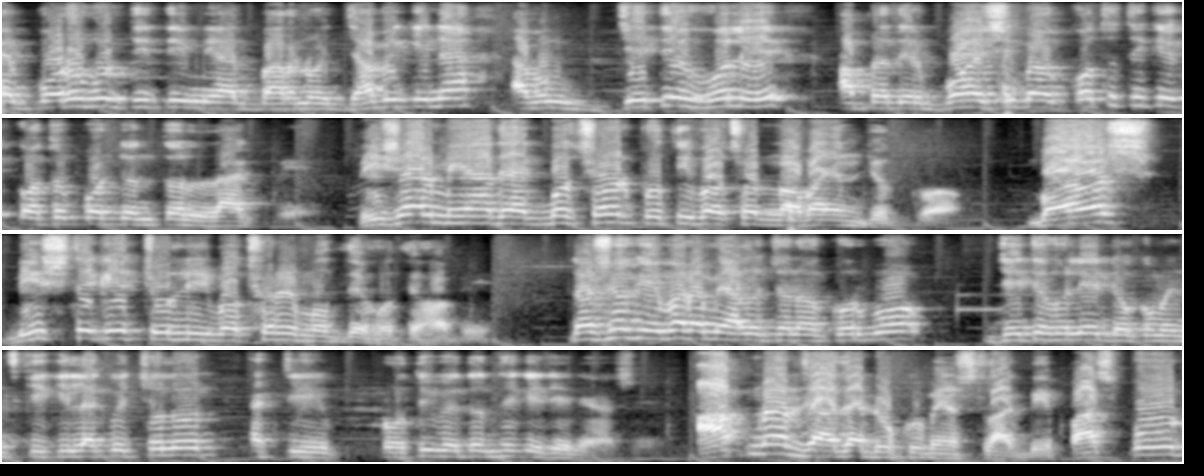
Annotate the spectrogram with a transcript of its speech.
এর পরবর্তীতে মেয়াদ বাড়ানো যাবে কিনা এবং যেতে হলে আপনাদের বয়সীমা কত থেকে কত পর্যন্ত লাগবে? ভিসার মেয়াদ এক বছর প্রতি বছর নবায়নযোগ্য। বয়স বিশ থেকে চল্লিশ বছরের মধ্যে হতে হবে। দর্শক এবার আমি আলোচনা করব যেতে হলে ডকুমেন্টস কি কি লাগবে? চলুন একটি প্রতিবেদন থেকে জেনে আসে। আপনার যা যা ডকুমেন্টস লাগবে পাসপোর্ট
